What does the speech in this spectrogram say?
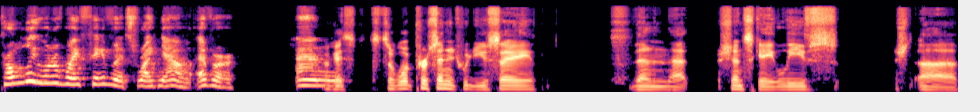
probably one of my favorites right now ever. And Okay, so what percentage would you say then that Shinsuke leaves uh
